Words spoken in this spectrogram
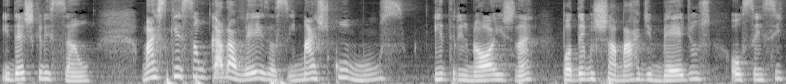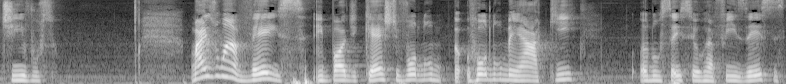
e descrição, mas que são cada vez assim mais comuns entre nós, né? Podemos chamar de médiums ou sensitivos. Mais uma vez em podcast, vou, vou nomear aqui, eu não sei se eu já fiz esses,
